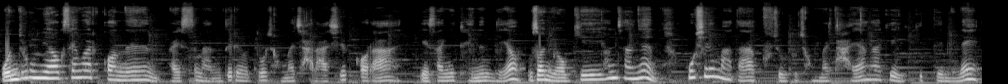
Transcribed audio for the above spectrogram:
원종역 생활권은 말씀 안 드려도 정말 잘 아실 거라 예상이 되는데요. 우선 여기 현장 은 호실마다 구조도 정말 다양하게 있기 때문에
